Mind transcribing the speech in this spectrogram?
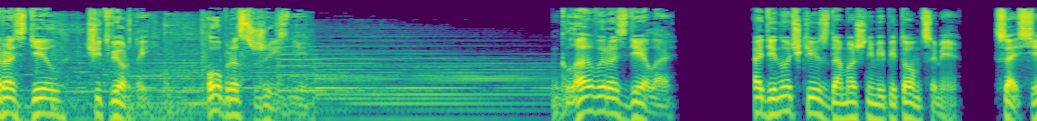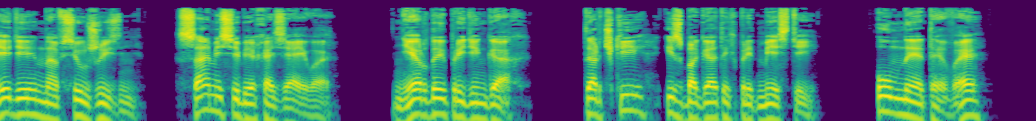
Раздел 4. Образ жизни. Главы раздела. Одиночки с домашними питомцами. Соседи на всю жизнь. Сами себе хозяева. Нерды при деньгах. Торчки из богатых предместий. Умное ТВ.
